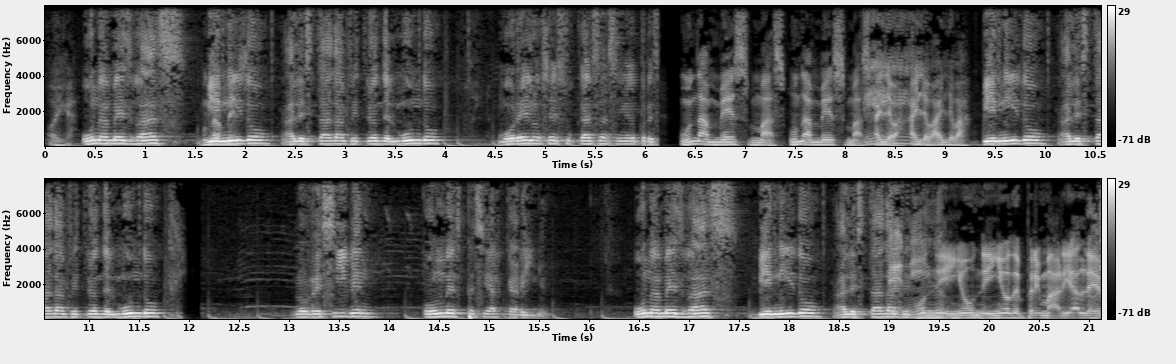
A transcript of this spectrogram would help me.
Oiga. Una vez más, Una bienvenido al estado anfitrión del mundo. Morelos es su casa, señor presidente. Una mes más, una mes más. Ahí le va, ahí le va, ahí le va. Bienvenido al estado anfitrión del mundo. Lo reciben con un especial cariño. Una vez más, bienvenido al estado anfitrión. Un niño, un niño de primaria lee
